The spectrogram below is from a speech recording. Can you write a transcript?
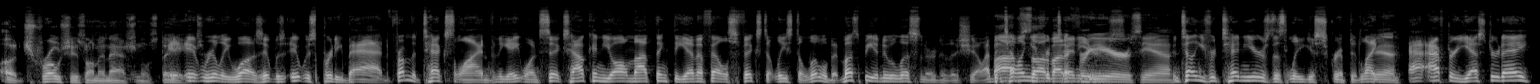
atrocious on a national stage. It, it really was. It was it was pretty bad. From the text line from the eight one six, how can you all not think the NFL's fixed at least a little bit? Must be a new listener to the show. I've been Bob's telling you for about ten it for years. years, yeah. been telling you for ten years this league is scripted. Like Yeah. a- after yesterday,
